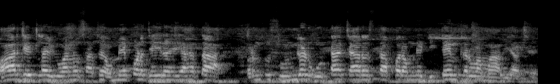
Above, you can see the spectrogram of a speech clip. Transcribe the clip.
બાર જેટલા યુવાનો સાથે અમે પણ જઈ રહ્યા હતા. પરંતુ સોનગઢ ઓટા ચાર રસ્તા પર અમને ડિટેન કરવામાં આવ્યા છે.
